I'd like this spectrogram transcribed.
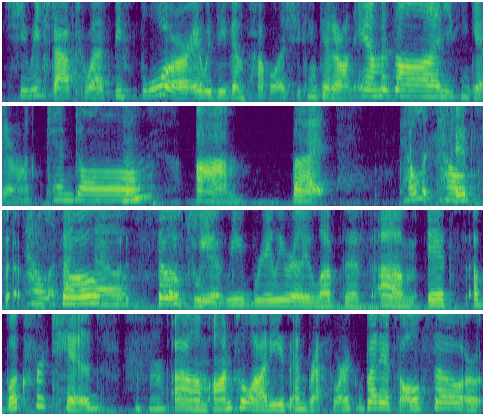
she reached out to us before it was even published. You can get it on Amazon. You can get it on Kindle. Mm-hmm. Um, but tell it. Tell It's tell it- so so, it's so, sweet. cute. We really really love this. Um, it's a book for kids Mm-hmm. um, on Pilates and breathwork, but it's also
